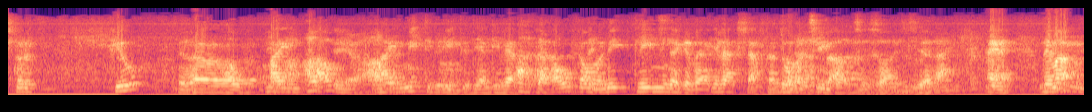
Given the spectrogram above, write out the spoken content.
シュトルツ。Äh, auf- ein, auf, ein Mitglied der Gewerkschaft, Ah, ein Mitglied der Gewerkschaft, でまあ、うん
